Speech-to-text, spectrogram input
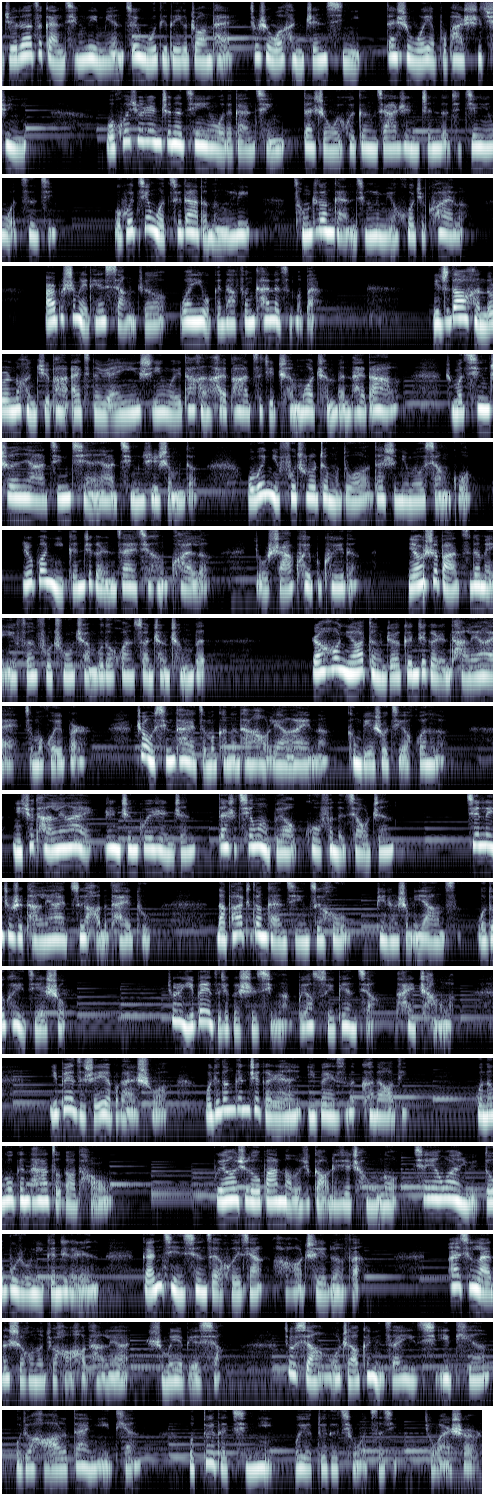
我觉得在感情里面最无敌的一个状态，就是我很珍惜你，但是我也不怕失去你。我会去认真的经营我的感情，但是我会更加认真的去经营我自己。我会尽我最大的能力，从这段感情里面获取快乐，而不是每天想着万一我跟他分开了怎么办。你知道很多人都很惧怕爱情的原因，是因为他很害怕自己沉默成本太大了，什么青春呀、金钱呀、情绪什么的。我为你付出了这么多，但是你有没有想过，如果你跟这个人在一起很快乐，有啥亏不亏的？你要是把自己的每一分付出全部都换算成成本，然后你要等着跟这个人谈恋爱，怎么回本？这种心态怎么可能谈好恋爱呢？更别说结婚了。你去谈恋爱，认真归认真，但是千万不要过分的较真。尽力就是谈恋爱最好的态度，哪怕这段感情最后变成什么样子，我都可以接受。就是一辈子这个事情啊，不要随便讲，太长了。一辈子谁也不敢说，我就能跟这个人一辈子磕到底，我能够跟他走到头。不要虚头巴脑的去搞这些承诺，千言万语都不如你跟这个人赶紧现在回家好好吃一顿饭。爱情来的时候呢，就好好谈恋爱，什么也别想。就想我只要跟你在一起一天，我就好好的待你一天，我对得起你，我也对得起我自己，就完事儿了。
